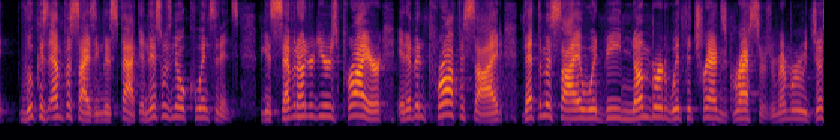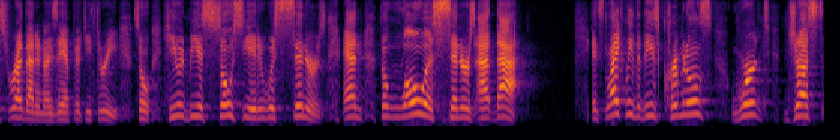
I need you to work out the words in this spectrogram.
Luke is emphasizing this fact, and this was no coincidence because 700 years prior, it had been prophesied that the Messiah would be numbered with the transgressors. Remember, we just read that in Isaiah 53. So he would be associated with sinners, and the lowest sinners at that. It's likely that these criminals weren't just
